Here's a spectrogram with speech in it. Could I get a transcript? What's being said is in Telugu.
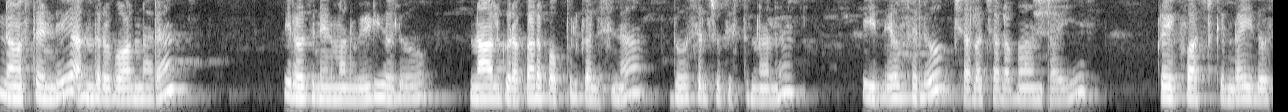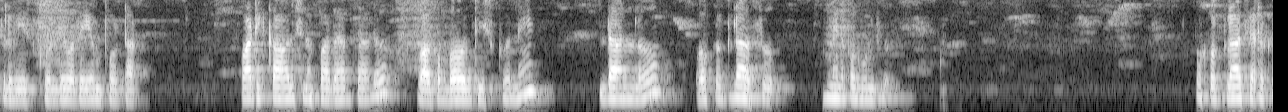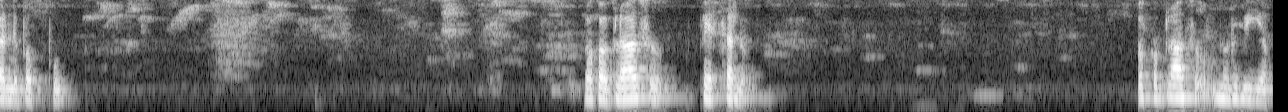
నమస్తే అండి అందరూ బాగున్నారా? ఈరోజు నేను మన వీడియోలో నాలుగు రకాల పప్పులు కలిసిన దోశలు చూపిస్తున్నాను. ఈ దోశలు చాలా చాలా బాగుంటాయి. బ్రేక్ఫాస్ట్ కింద ఈ దోశలు వేసుకోండి ఉదయం పూట. వాటికి కావాల్సిన పదార్థాలు ఒక బౌల్ తీసుకొని దానిలో ఒక గ్లాసు మినపగుండ్లు ఒక గ్లాస్ ఎర్రకందిపప్పు ఒక గ్లాసు పెసలు. ఒక గ్లాసు ముడి బియ్యం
